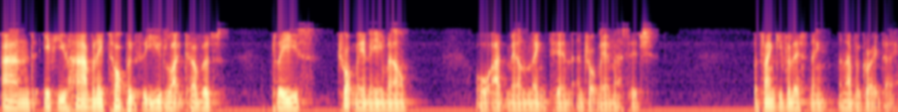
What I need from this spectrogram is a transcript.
And if you have any topics that you'd like covered, please drop me an email or add me on LinkedIn and drop me a message. But thank you for listening and have a great day.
